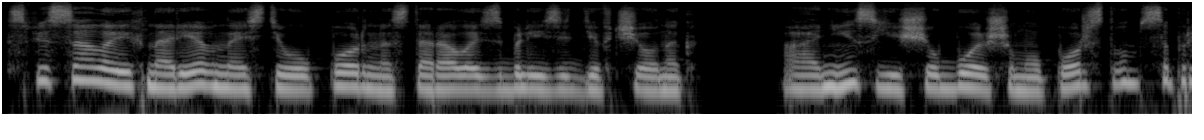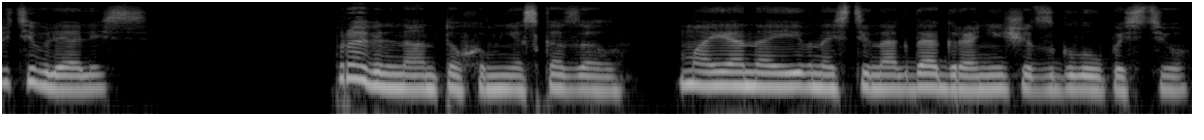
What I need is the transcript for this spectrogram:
Списала их на ревность и упорно старалась сблизить девчонок, а они с еще большим упорством сопротивлялись. Правильно Антоха мне сказал, моя наивность иногда граничит с глупостью.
